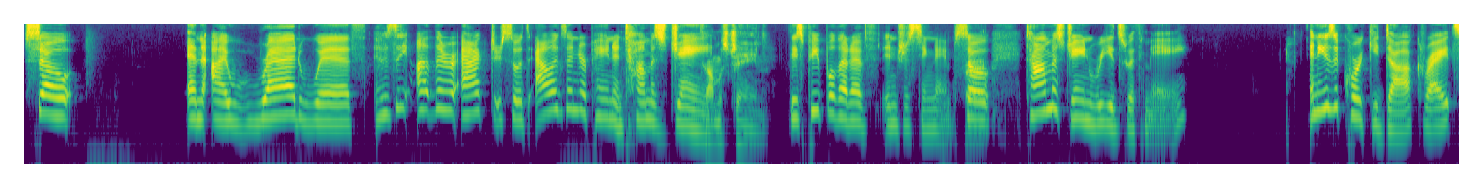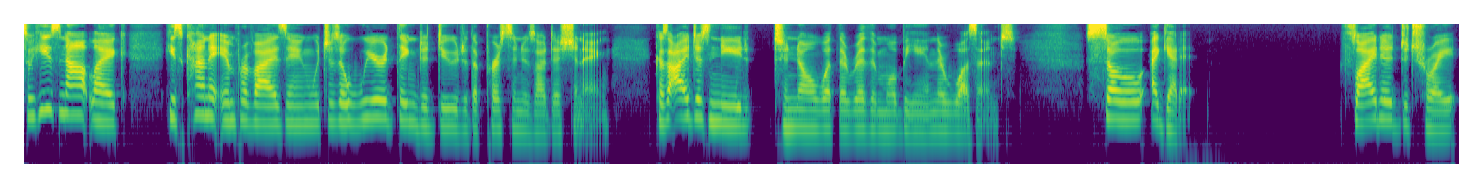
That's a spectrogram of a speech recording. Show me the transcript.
So, and I read with, who's the other actor? So it's Alexander Payne and Thomas Jane. Thomas Jane. These people that have interesting names. So, Thomas Jane reads with me, and he's a quirky duck, right? So, he's not like, he's kind of improvising, which is a weird thing to do to the person who's auditioning. Because I just need to know what the rhythm will be, and there wasn't. So I get it. Fly to Detroit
